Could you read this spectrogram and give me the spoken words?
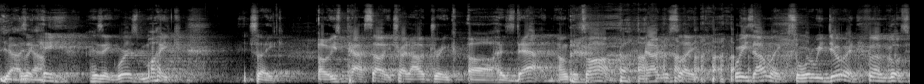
Yeah. I was yeah. like, Hey, he's like, Where's Mike? He's like, oh, he's passed out. He tried to outdrink uh, his dad, Uncle Tom. and I'm just like, wait, he's out. I'm like, so what are we doing? And Uncle goes,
